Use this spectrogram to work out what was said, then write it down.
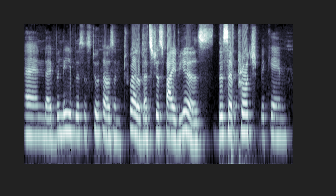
and I believe this is 2012, that's just five years, this approach became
